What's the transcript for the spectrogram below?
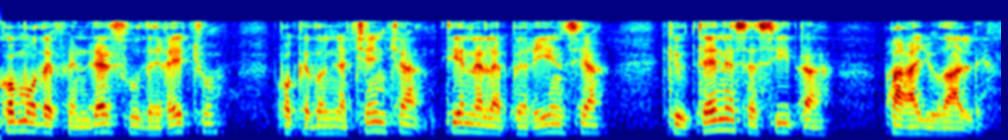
cómo defender sus derechos, porque Doña Chincha tiene la experiencia que usted necesita para ayudarle.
